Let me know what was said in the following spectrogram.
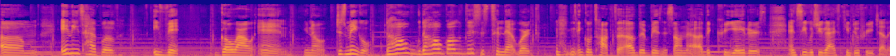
um any type of event go out and you know just mingle the whole the whole goal of this is to network and go talk to other business owners other creators and see what you guys can do for each other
